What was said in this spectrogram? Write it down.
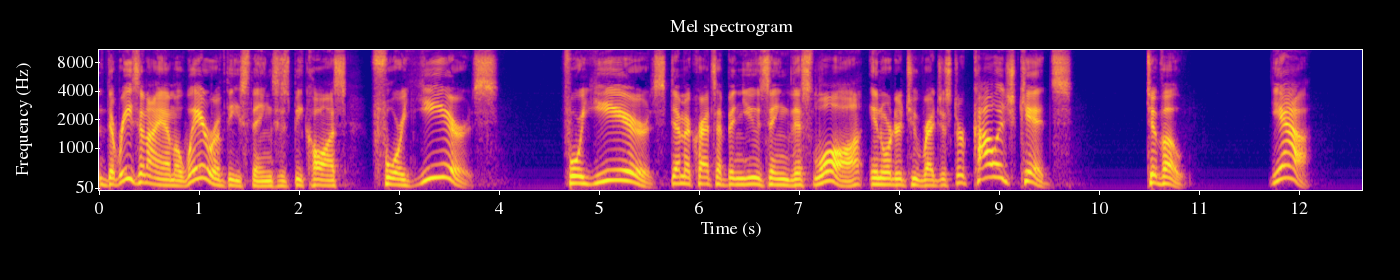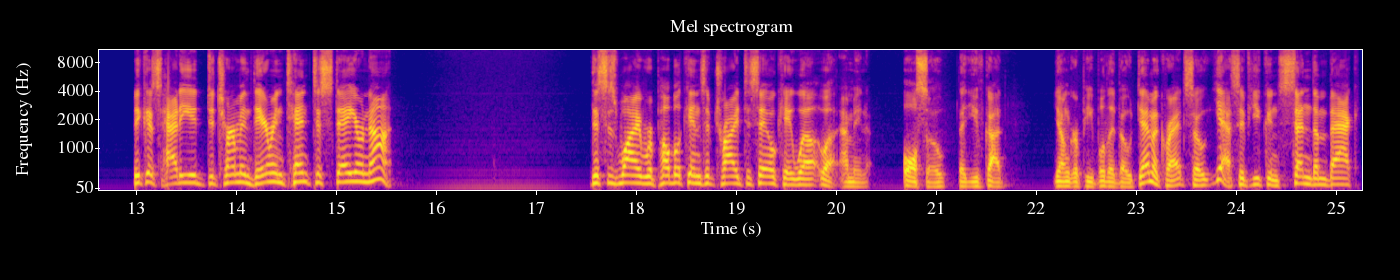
the reason I am aware of these things is because for years, for years, Democrats have been using this law in order to register college kids to vote. Yeah, because how do you determine their intent to stay or not? this is why Republicans have tried to say, okay, well, well, I mean, also that you've got younger people that vote Democrat. So, yes, if you can send them back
